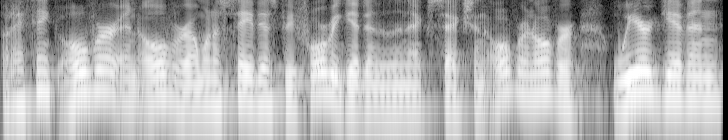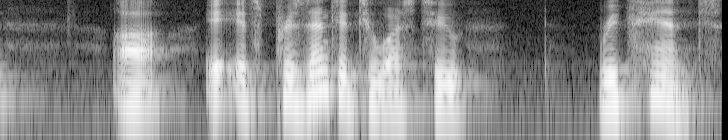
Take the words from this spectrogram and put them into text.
But I think over and over, I want to say this before we get into the next section over and over, we are given, uh, it's presented to us to repent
